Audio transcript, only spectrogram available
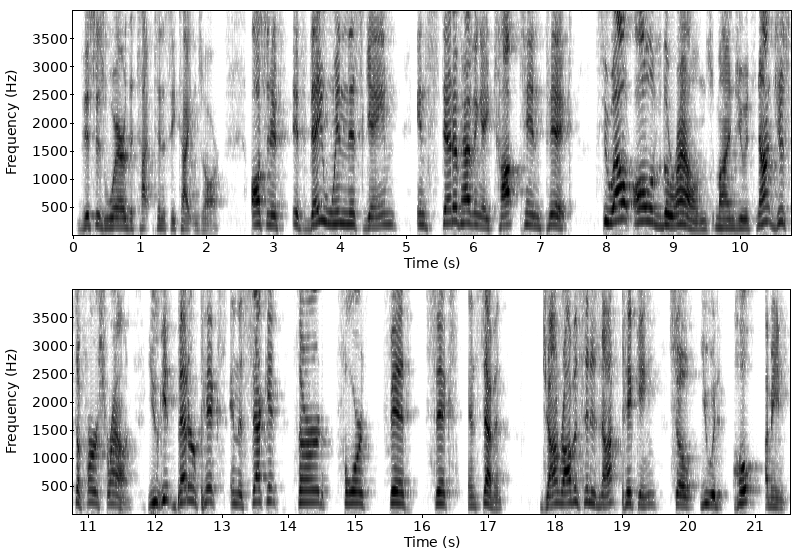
this is where the t- Tennessee Titans are. Austin, if if they win this game, instead of having a top 10 pick throughout all of the rounds, mind you, it's not just the first round. You get better picks in the second, third, fourth, fifth, sixth, and seventh. Jon Robinson is not picking. So you would hope, I mean,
